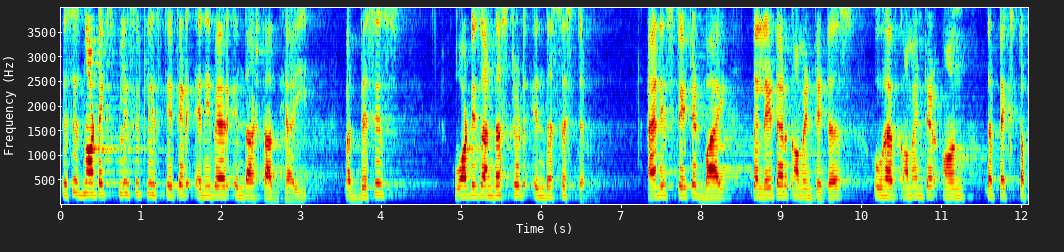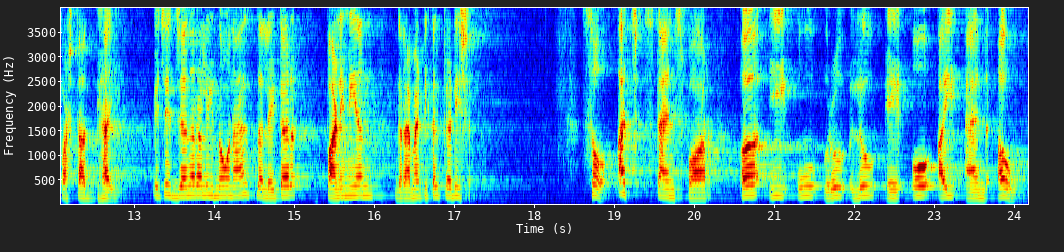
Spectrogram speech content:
This is not explicitly stated anywhere in the Ashtadhyayi, but this is what is understood in the system and is stated by the later commentators who have commented on the text of Ashtadhyayi, which is generally known as the later Paninian grammatical tradition. So, Ach stands for A, I, U, Ru, Lu, A, O, I and Au,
